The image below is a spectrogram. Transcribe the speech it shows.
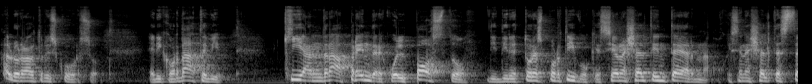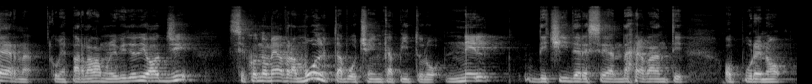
allora un altro discorso. E ricordatevi, chi andrà a prendere quel posto di direttore sportivo, che sia una scelta interna o che sia una scelta esterna, come parlavamo nel video di oggi, secondo me avrà molta voce in capitolo nel decidere se andare avanti oppure no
